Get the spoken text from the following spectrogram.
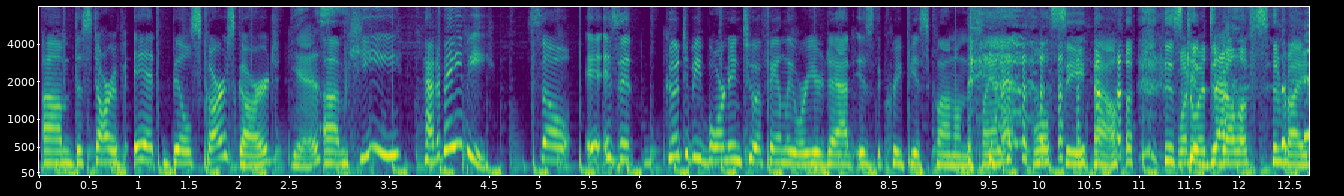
um, the star of It, Bill Skarsgård. Yes. Um, he had a baby. So, is it good to be born into a family where your dad is the creepiest clown on the planet? we'll see how this Wonder kid what that- develops, right?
